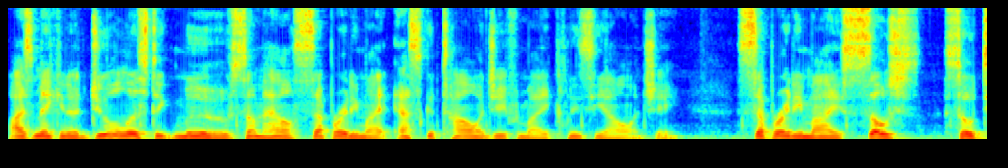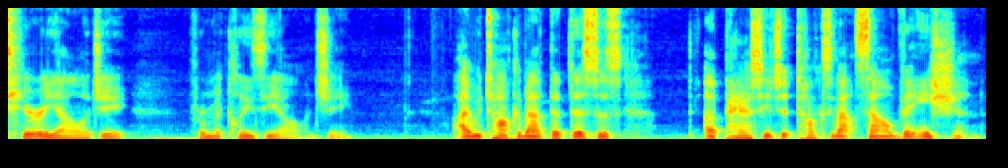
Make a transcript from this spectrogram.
I was making a dualistic move, somehow separating my eschatology from my ecclesiology, separating my soteriology from ecclesiology. I would talk about that this is a passage that talks about salvation,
